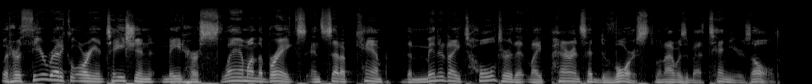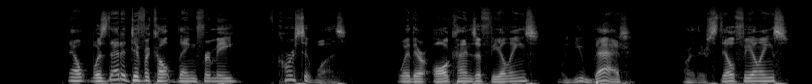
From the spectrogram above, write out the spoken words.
But her theoretical orientation made her slam on the brakes and set up camp the minute I told her that my parents had divorced when I was about 10 years old. Now, was that a difficult thing for me? Of course it was. Were there all kinds of feelings? Well, you bet. Are there still feelings?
